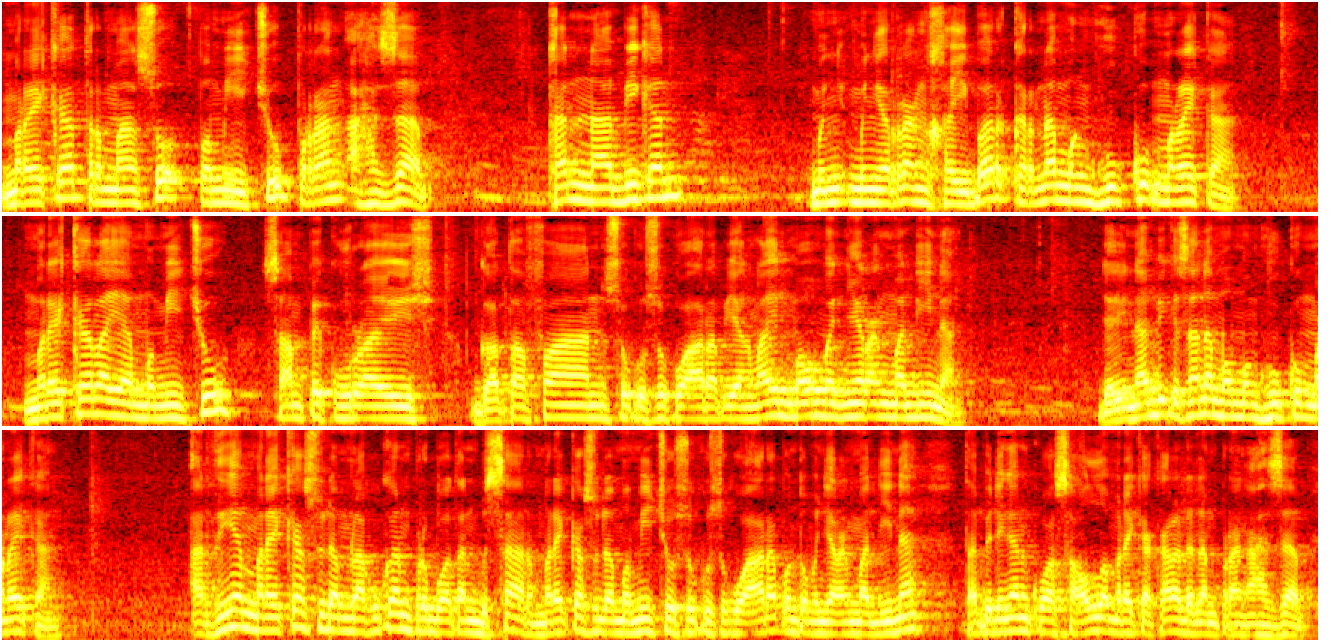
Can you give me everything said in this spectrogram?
mereka termasuk pemicu perang Ahzab. Kan Nabi kan menyerang Khaybar karena menghukum mereka. Mereka lah yang memicu sampai Quraisy, Gatafan, suku-suku Arab yang lain mau menyerang Madinah. Jadi Nabi ke sana mau menghukum mereka. Artinya mereka sudah melakukan perbuatan besar. Mereka sudah memicu suku-suku Arab untuk menyerang Madinah. Tapi dengan kuasa Allah mereka kalah dalam perang Ahzab.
